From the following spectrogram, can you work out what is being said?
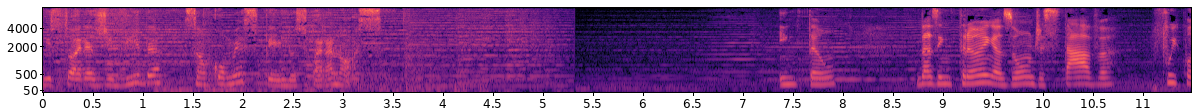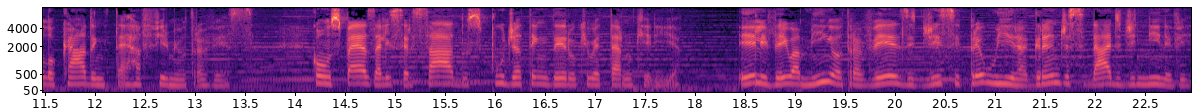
Histórias de vida são como espelhos para nós. Então, das entranhas onde estava, fui colocado em terra firme outra vez. Com os pés alicerçados, pude atender o que o Eterno queria. Ele veio a mim outra vez e disse para eu ir à grande cidade de Nínive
